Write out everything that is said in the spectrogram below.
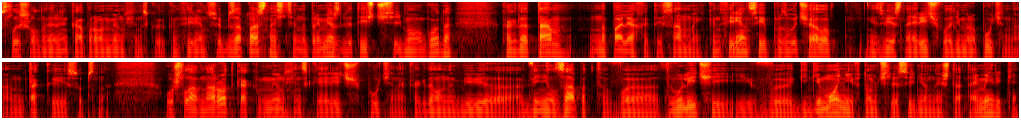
слышал наверняка про Мюнхенскую конференцию безопасности, например, с 2007 года, когда там на полях этой самой конференции прозвучала известная речь Владимира Путина. Она так и, собственно, ушла в народ, как мюнхенская речь Путина, когда он объявил, обвинил Запад в двуличии и в гегемонии, в том числе Соединенные Штаты Америки.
